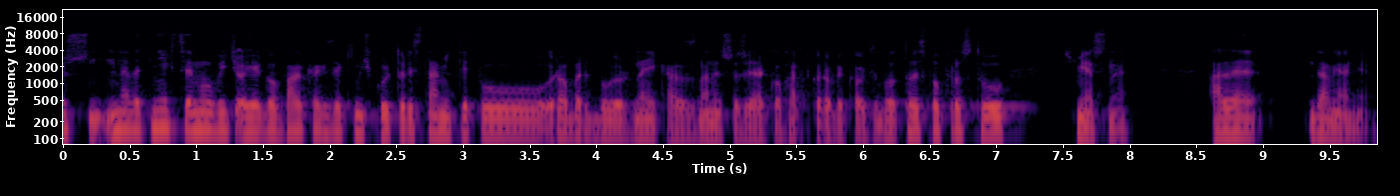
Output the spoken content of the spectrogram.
Już nawet nie chcę mówić o jego walkach z jakimiś kulturystami typu Robert Burnejka, znany szerzej jako hardkorowy koks, bo to jest po prostu śmieszne. Ale Damianie,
